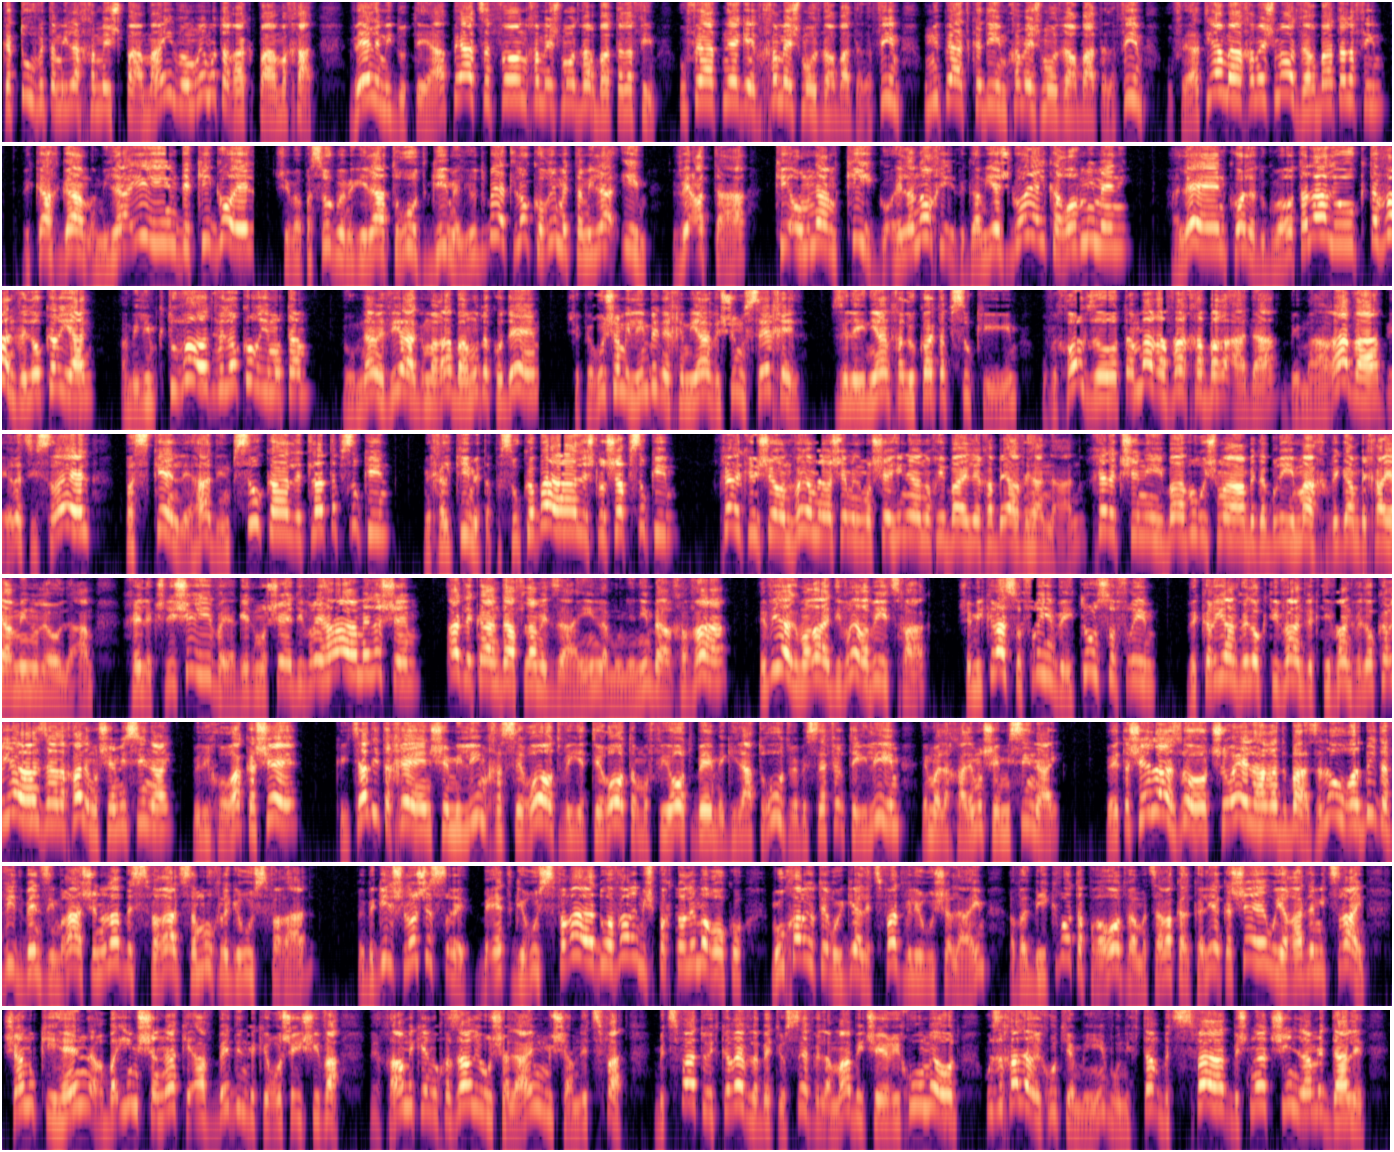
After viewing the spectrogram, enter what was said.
כתוב את המילה חמש פעמיים ואומרים אותה רק פעם אחת. ואלה מידותיה, פאת צפון 500 ו-4000, ופאת נגב 500 ו-4000, ומפאת קדים 500 ו-4000, ופאת ימה 500 ו-4000. וכך גם המילה אם דקי גואל, שבפסוק במגילת רות ג' י"ב לא קוראים את המילה אם, ועתה כי אמנם כי גואל אנוכי, וגם יש גואל קרוב ממני. הלן כל הדוגמאות הללו כתבן ולא קריין. המילים כתובות ולא קוראים אותם. ואומנם הביאה הגמרא בעמוד הקודם, שפירוש המילים בנחמיה ושום שכל זה לעניין חלוקת הפסוקים, ובכל זאת אמר רבחה בר עדה, במערבה, בארץ ישראל, פסקן להדין פסוקה לתלת הפסוקין. מחלקים את הפסוק הבא לשלושה פסוקים. חלק ראשון, ויאמר השם אל משה, הנה אנוכי בא אליך באה והנן. חלק שני, בעבור ישמע העם בדברי עמך, וגם בך יאמינו לעולם. חלק שלישי, ויגד משה את דברי העם אל השם. עד לכאן דף ל"ז, למעוניינים בהרחבה, הביאה הגמרא את דברי רבי יצחק, שמקרא סופרים ועיטור סופרים, וקריין ולא כתיבן וכתיבן ולא קריין, זה הלכה למשה מסיני. ולכאורה קשה כיצד ייתכן שמילים חסרות ויתרות המופיעות במגילת רות ובספר תהילים הם הלכה למשה מסיני? ואת השאלה הזאת שואל הרדב"ז, הלא הוא רבי דוד בן זמרה שנולד בספרד סמוך לגירוש ספרד ובגיל 13, בעת גירוש ספרד, הוא עבר עם משפחתו למרוקו. מאוחר יותר הוא הגיע לצפת ולירושלים, אבל בעקבות הפרעות והמצב הכלכלי הקשה, הוא ירד למצרים. הוא כיהן 40 שנה כאב בית דין וכראש הישיבה. לאחר מכן הוא חזר לירושלים ומשם לצפת. בצפת הוא התקרב לבית יוסף ולמביט שהעריכוהו מאוד. הוא זכה לאריכות ימים, והוא נפטר בצפת בשנת של"ד,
